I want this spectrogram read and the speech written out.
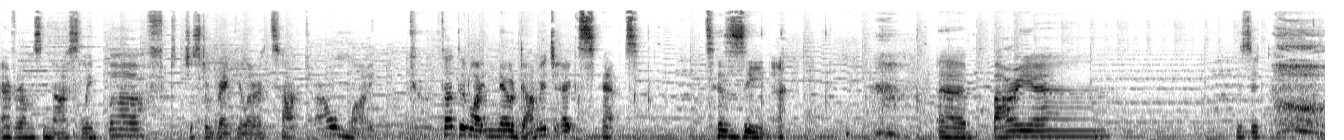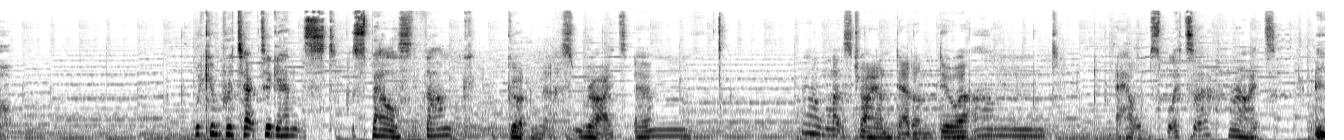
Everyone's nicely buffed, just a regular attack. Oh my god, that did like no damage except to Xena. uh, barrier... Is it... we can protect against spells, thank goodness. Right, um... Well, let's try Undead Undoer and... Helm Splitter. Right.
